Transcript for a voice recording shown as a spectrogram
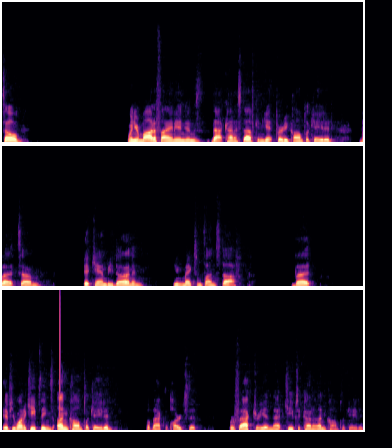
So when you're modifying engines, that kind of stuff can get pretty complicated, but um, it can be done and you can make some fun stuff. But if you want to keep things uncomplicated, put back the parts that were factory, and that keeps it kind of uncomplicated.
